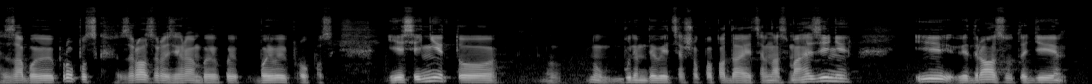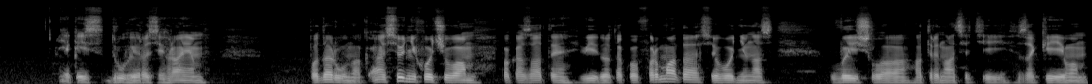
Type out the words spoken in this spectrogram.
за бойовий пропуск, зразу розіграємо бойовий, пропуск. Якщо ні, то ну, будемо дивитися, що попадається в нас в магазині. І відразу тоді якийсь другий розіграємо подарунок. А сьогодні хочу вам показати відео такого формату. Сьогодні в нас вийшло о 13 за Києвом.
